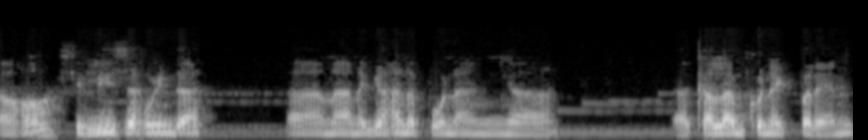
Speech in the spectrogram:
Oho, si Liza Huinda uh, na naghahanap po ng uh, uh, Collab Connect pa rin.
